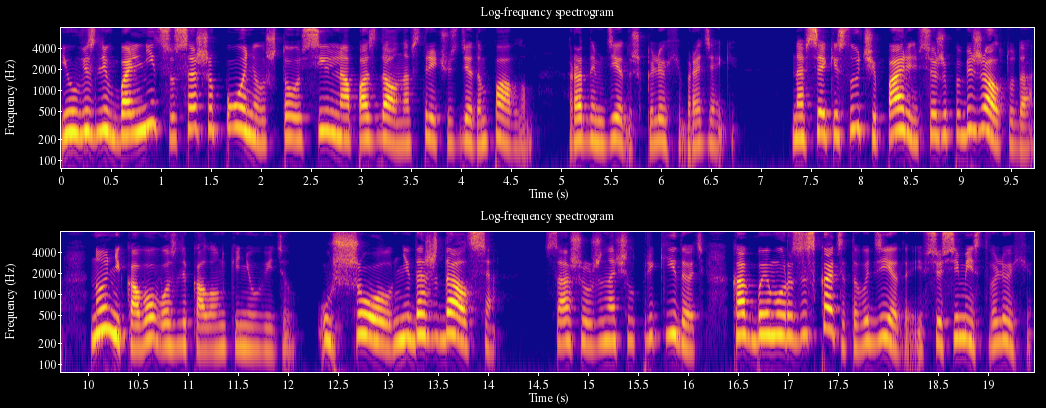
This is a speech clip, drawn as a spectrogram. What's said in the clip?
и увезли в больницу, Саша понял, что сильно опоздал на встречу с дедом Павлом, родным дедушкой Лехи Бродяги. На всякий случай парень все же побежал туда, но никого возле колонки не увидел. Ушел, не дождался. Саша уже начал прикидывать, как бы ему разыскать этого деда и все семейство Лехи,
